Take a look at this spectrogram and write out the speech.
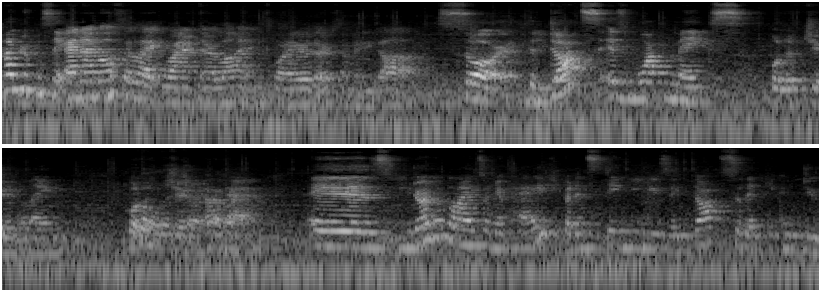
Hundred percent. And I'm also like, why aren't there lines? Why are there so many dots? So the dots is what makes bullet journaling bullet, Bullet journal. journal. Okay. Is you don't have lines on your page, but instead you're using dots so that you can do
